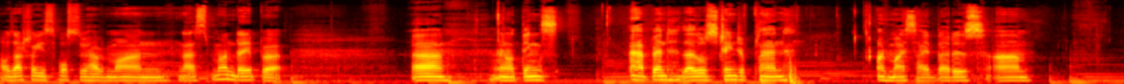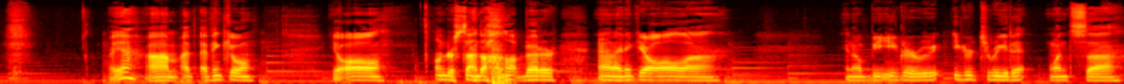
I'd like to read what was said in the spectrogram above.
I was actually supposed to have him on last Monday, but uh, you know things happened. That was change of plan on my side. That is. Um, but yeah, um, I, I think you'll you'll all understand a lot better, and I think you'll all uh, you know be eager eager to read it once uh,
